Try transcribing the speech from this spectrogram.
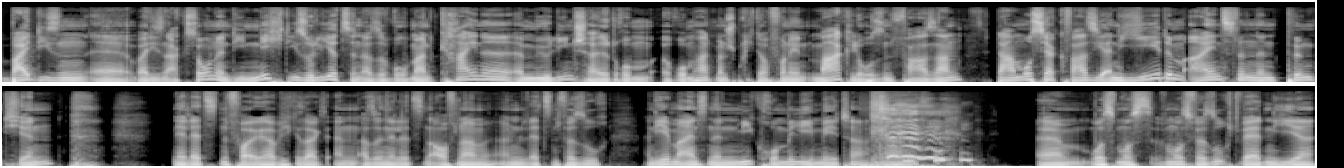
bei diesen, äh, bei diesen Axonen, die nicht isoliert sind, also wo man keine äh, Myelinscheide drumherum hat, man spricht auch von den marklosen Fasern, da muss ja quasi an jedem einzelnen Pünktchen, in der letzten Folge habe ich gesagt, an, also in der letzten Aufnahme, im letzten Versuch, an jedem einzelnen Mikromillimeter ähm, ähm, muss, muss, muss versucht werden, hier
